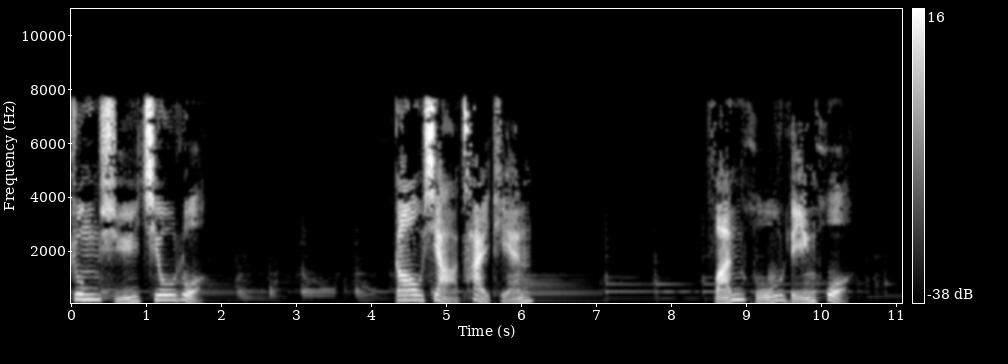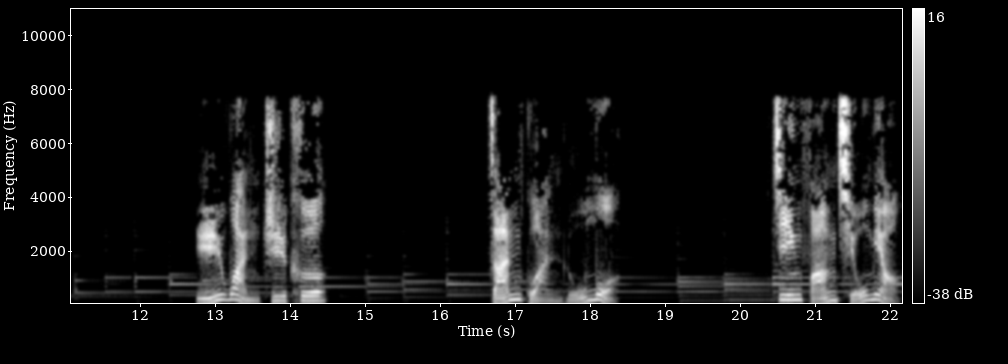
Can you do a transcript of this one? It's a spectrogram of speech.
中徐秋落，高下菜田，繁胡灵惑，余万枝柯，攒管卢墨，经房求妙，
